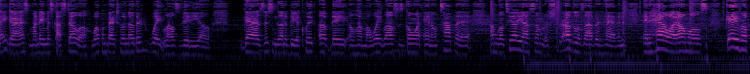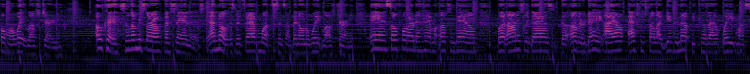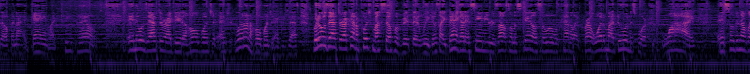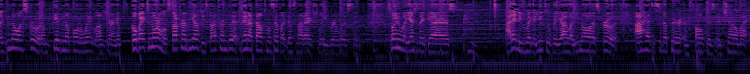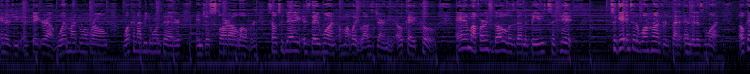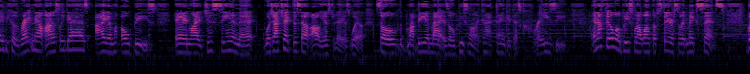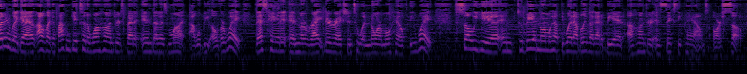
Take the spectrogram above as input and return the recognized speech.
Hey guys, my name is Costello. Welcome back to another weight loss video. Guys, this is gonna be a quick update on how my weight loss is going. And on top of that, I'm gonna tell y'all some of the struggles I've been having and how I almost gave up on my weight loss journey. Okay, so let me start off by saying this. I know it's been five months since I've been on a weight loss journey. And so far, I've had my ups and downs. But honestly, guys, the other day, I actually felt like giving up because I weighed myself and I had gained like two pounds. And it was after I did a whole bunch of extra, well, not a whole bunch of exercise, but it was after I kind of pushed myself a bit that week. And it's like, dang, I didn't see any results on the scale. So it was kind of like, bro, what am I doing this for? Why? And so then I was like, you know what, screw it. I'm giving up on a weight loss journey. Go back to normal. Stop trying to be healthy. Stop trying to do that. Then I thought to myself, like, that's not actually realistic. So anyway, yesterday, guys, I didn't even make a YouTube video. I was like, you know what, screw it. I had to sit up here and focus and channel my energy and figure out what am I doing wrong, what can I be doing better, and just start all over. So today is day one of my weight loss journey. Okay, cool. And my first goal is gonna be to hit to get into the 100s by the end of this month. Okay, because right now, honestly, guys, I am obese. And like just seeing that, which I checked this out all yesterday as well. So the, my BMI is obese, and I'm like, God dang it, that's crazy. And I feel obese when I walk upstairs, so it makes sense. But anyway, guys, I was like, if I can get to the 100s by the end of this month, I will be overweight. That's headed in the right direction to a normal, healthy weight. So yeah, and to be a normal, healthy weight, I believe I got to be at 160 pounds or so.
